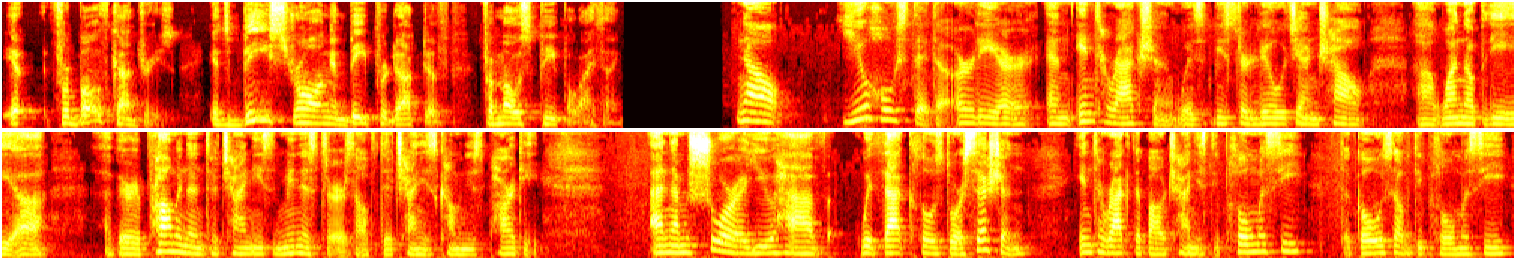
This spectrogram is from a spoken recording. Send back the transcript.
It, for both countries, it's be strong and be productive for most people, I think. Now, you hosted earlier an interaction with Mr. Liu Jianchao, uh, one of the uh, very prominent Chinese ministers of the Chinese Communist Party. And I'm sure you have, with that closed door session, interact about Chinese diplomacy, the goals of diplomacy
